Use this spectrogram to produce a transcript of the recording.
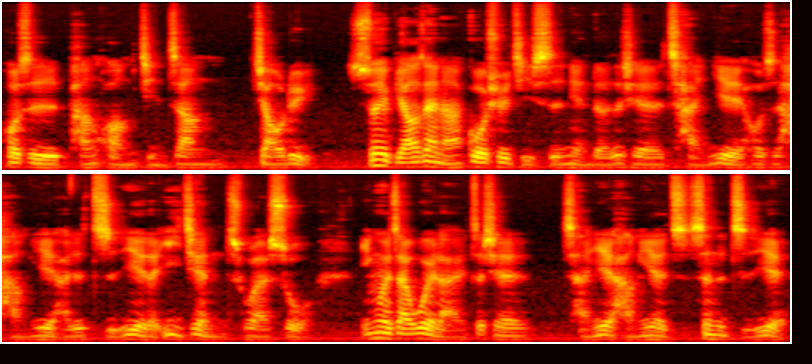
或是彷徨、紧张、焦虑？所以不要再拿过去几十年的这些产业或是行业还是职业的意见出来说，因为在未来这些产业、行业甚至职业，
